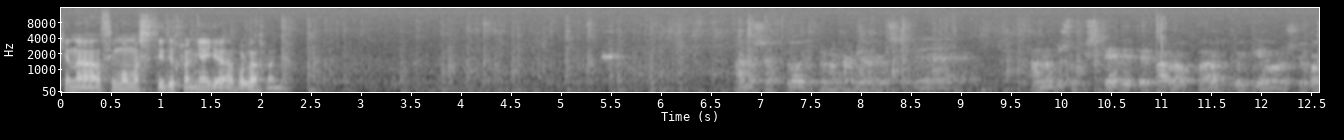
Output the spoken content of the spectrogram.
και να θυμόμαστε αυτή τη χρονιά για πολλά χρόνια. Πάνω σε αυτό ήθελα να κάνω μια ερώτηση. Ε, αν όντως το πιστεύετε, παρό, παρότι το γεγονός ότι ο Πάο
